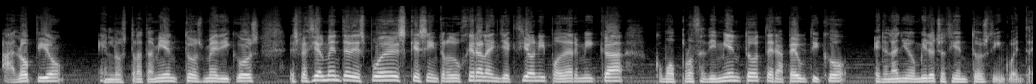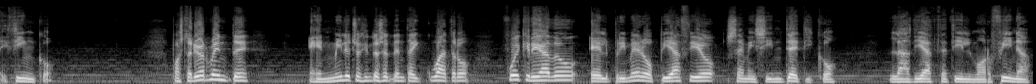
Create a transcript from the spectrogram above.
al opio en los tratamientos médicos, especialmente después que se introdujera la inyección hipodérmica como procedimiento terapéutico en el año 1855. Posteriormente, en 1874 fue creado el primer opiáceo semisintético, la diacetilmorfina,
